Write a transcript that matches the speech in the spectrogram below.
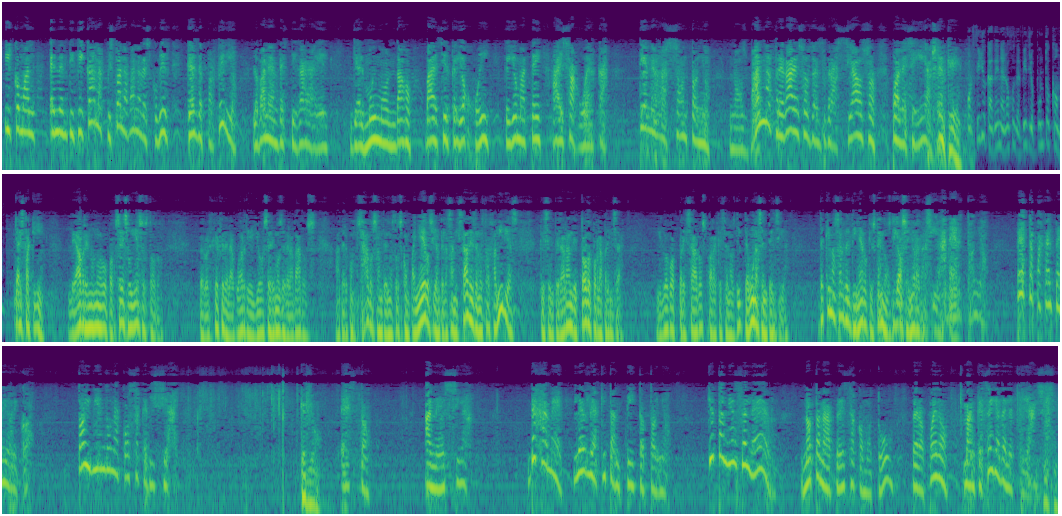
Y como al identificar la pistola van a descubrir que es de Porfirio, lo van a investigar a él. Y el muy mondado va a decir que yo fui, que yo maté a esa huerca. Tienes razón, Toño. Nos van a fregar esos desgraciados policías. ¿Usted qué? Porfirio Cadena, el ojo de vidrio.com. Ya está aquí. Le abren un nuevo proceso y eso es todo. Pero el jefe de la guardia y yo seremos degradados, avergonzados ante nuestros compañeros y ante las amistades de nuestras familias, que se enterarán de todo por la prensa. Y luego apresados para que se nos dicte una sentencia. ¿De qué nos salve el dinero que usted nos dio, señora García? A ver, Toño, presta para acá el periódico. Estoy viendo una cosa que dice ahí. ¿Qué vio? Esto. Anesia. Déjame leerle aquí tantito, Toño. Yo también sé leer. No tan apresa como tú, pero puedo, manque sea deletrear. Sí, sí.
